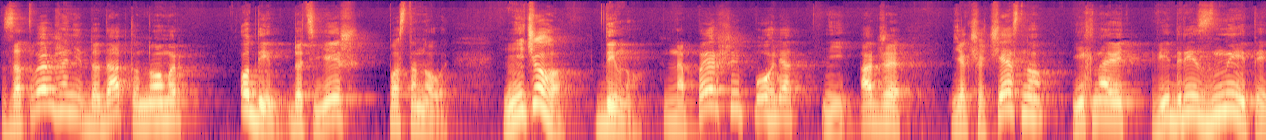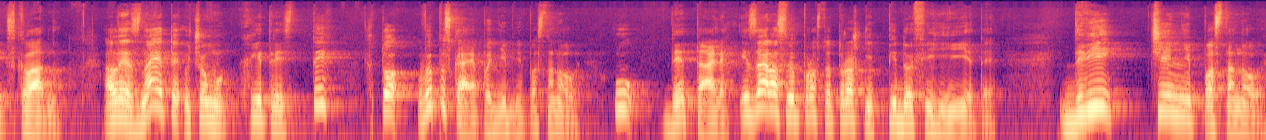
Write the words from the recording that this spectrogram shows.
затверджені додатком номер 1 до цієї ж постанови. Нічого дивного, на перший погляд, ні. Адже, якщо чесно, їх навіть відрізнити складно. Але знаєте, у чому хитрість тих, хто випускає подібні постанови? У деталях. І зараз ви просто трошки підофігієте. Дві чинні постанови.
